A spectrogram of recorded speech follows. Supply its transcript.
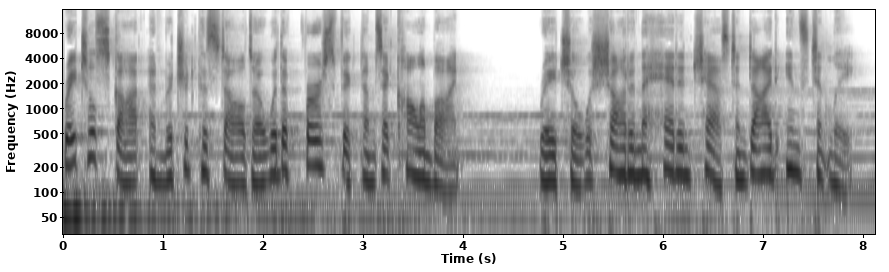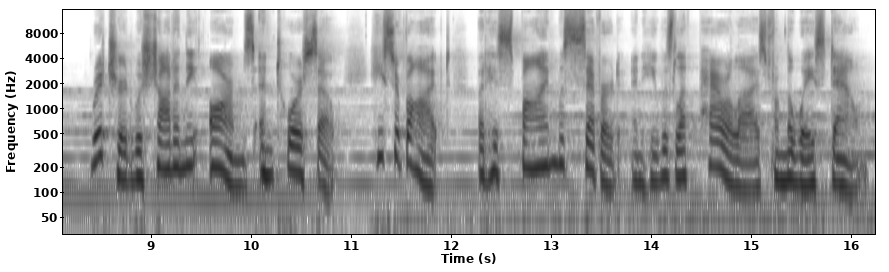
Rachel Scott and Richard Castaldo were the first victims at Columbine. Rachel was shot in the head and chest and died instantly. Richard was shot in the arms and torso. He survived, but his spine was severed and he was left paralyzed from the waist down.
